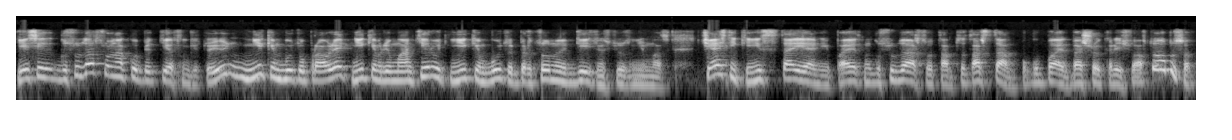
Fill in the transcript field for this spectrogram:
Если государство накопит техники, то ее неким будет управлять, неким ремонтировать, неким будет операционной деятельностью заниматься. Частники не в состоянии, поэтому государство, там, Татарстан покупает большое количество автобусов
